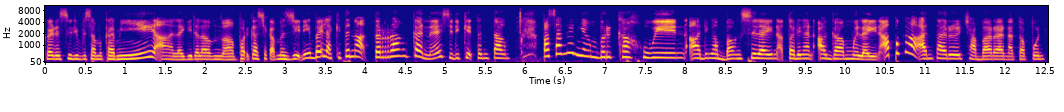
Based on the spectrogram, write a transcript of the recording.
kerana sudi bersama kami uh, lagi dalam uh, podcast Cakap Masjid ni. Baiklah, kita nak terangkan eh, sedikit tentang pasangan yang berkahwin berkahwin uh, dengan bangsa lain atau dengan agama lain. Apakah antara cabaran ataupun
